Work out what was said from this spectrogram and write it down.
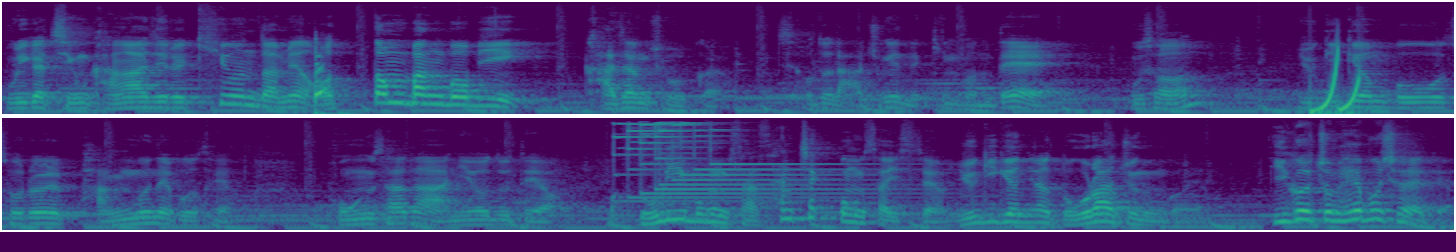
우리가 지금 강아지를 키운다면 어떤 방법이 가장 좋을까요? 저도 나중에 느낀 건데 우선 유기견 보호소를 방문해 보세요. 봉사가 아니어도 돼요. 놀이봉사, 산책봉사 있어요. 유기견이랑 놀아주는 거예요. 이걸 좀 해보셔야 돼요.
